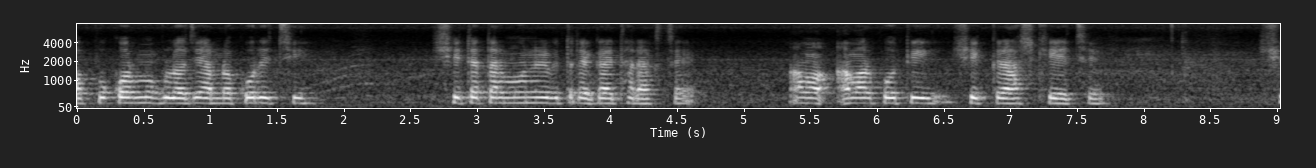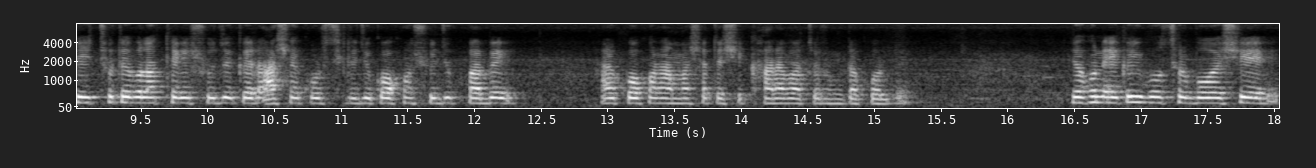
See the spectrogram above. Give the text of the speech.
অপকর্মগুলো যে আমরা করেছি, সেটা তার মনের ভিতরে গাইথা রাখছে। আমার প্রতি সে ক্রাশ খেয়েছে। সেই ছোটবেলা থেকে সুযোগের আশা করছিল যে কখন সুযোগ পাবে আর কখন আমার সাথে সে খারাপ আচরণটা করবে। যখন একই বছর বয়সে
